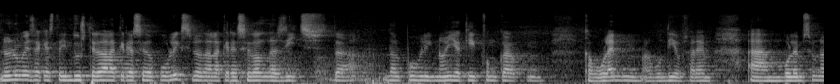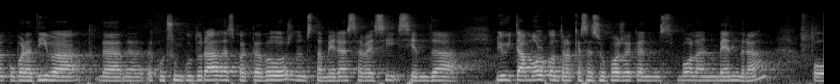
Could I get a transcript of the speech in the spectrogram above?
no només aquesta indústria de la creació de públic sinó de la creació del desig de, del públic no? i aquí com que que volem, algun dia ho serem, um, volem ser una cooperativa de, de, de consum cultural d'espectadors, doncs també era saber si, si hem de lluitar molt contra el que se suposa que ens volen vendre o,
